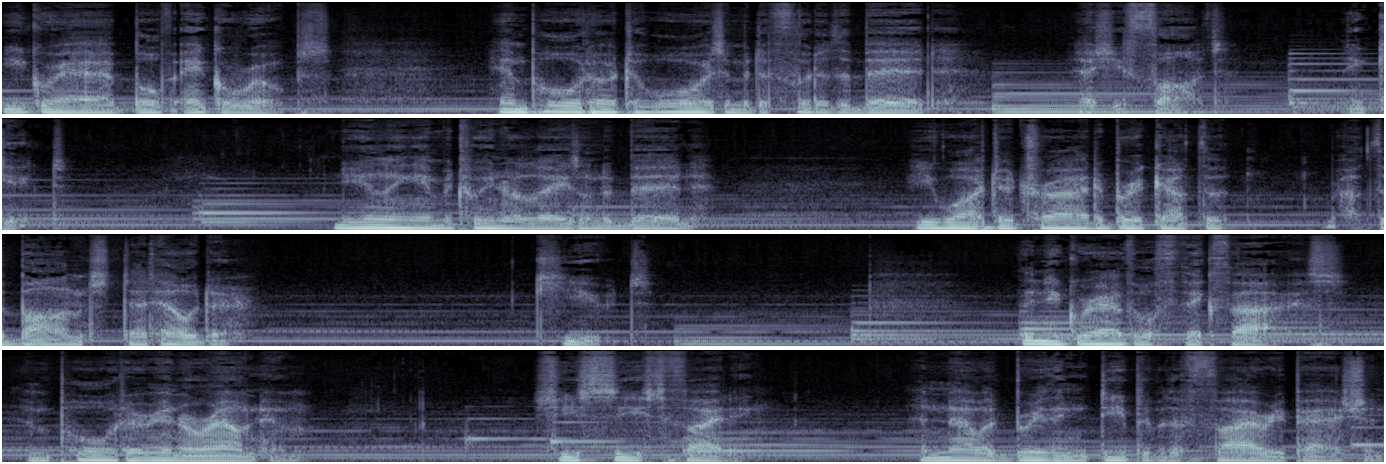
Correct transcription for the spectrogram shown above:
He grabbed both ankle ropes and pulled her towards him at the foot of the bed as she fought and kicked. Kneeling in between her legs on the bed, he watched her try to break out the, out the bonds that held her. Cute. Then he grabbed her thick thighs and pulled her in around him. She ceased fighting and now was breathing deeply with a fiery passion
